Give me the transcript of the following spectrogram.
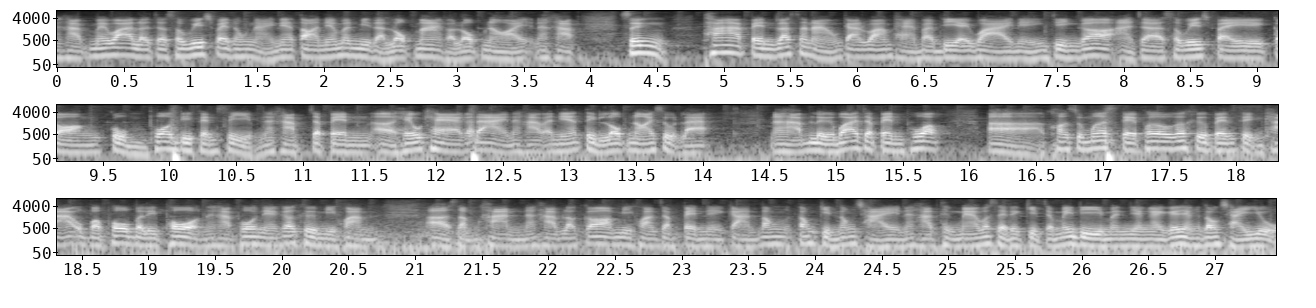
นะครับไม่ว่าเราจะสวิชไปตรงไหนเนี่ยตอนนี้มันมีแต่ลบมากกับลบน้อยนะครับซึ่งถ้าเป็นลักษณะของการวางแผนแบบ DIY เนี่ยจริง ๆ ก็อาจจะสวิชไปกองกลุ่มพวก Defensive นะครับจะเป็นเอ่อ Healthcare ก็ได้นะครับอันนี้ติดลบน้อยสุดแล้ว นะครับหรือว่าจะเป็นพวกเอ่อ consumer staple ก็คือเป็นสินค้าอุปโภคบริโภคนะครับพวกนี้ก็คือมีความเอ่อสำคัญนะครับแล้วก็มีความจำเป็นในการต้องต้องกินต้องใช้นะครับถึงแม้ว่าเศรษฐกิจจะไม่ดีมันยังไงก็ยังต้องใช้อยู่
